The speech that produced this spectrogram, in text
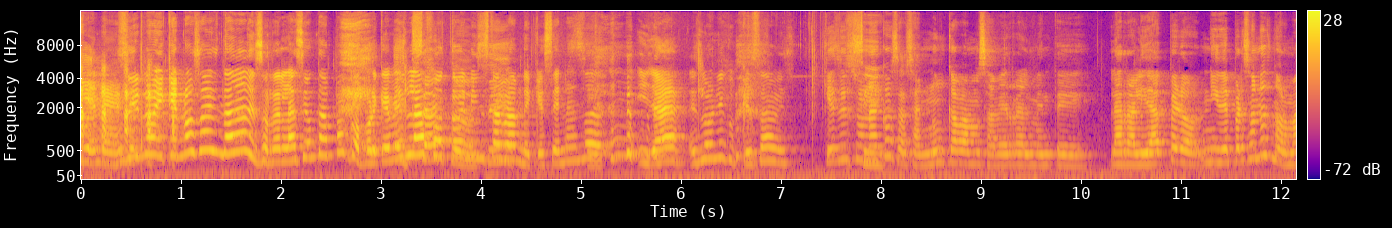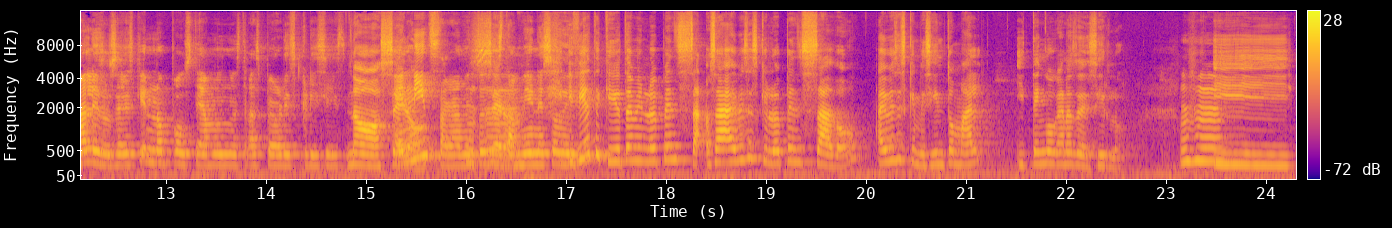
quién es. Sí, no, y que no sabes nada de su relación tampoco, porque ves la foto en sí. Instagram de que cenando y ya, es lo único que sabes. Que eso es Sí. una cosa, o sea, nunca vamos a ver realmente la realidad, pero ni de personas normales, o sea, es que no posteamos nuestras peores crisis No, cero. en Instagram, entonces Cero. también eso de... Y fíjate que yo también lo he pensado, o sea, hay veces que lo he pensado, hay veces que me siento mal y tengo ganas de decirlo. Y,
